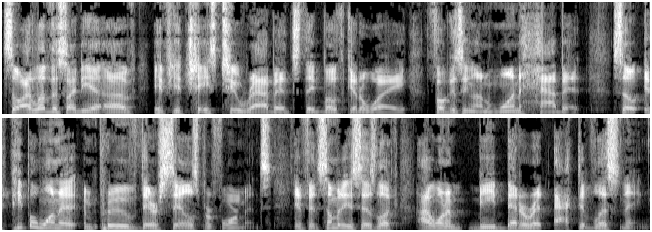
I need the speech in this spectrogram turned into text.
so I love this idea of if you chase two rabbits, they both get away. Focusing on one habit. So if people want to improve their sales performance, if it's somebody who says, "Look, I want to be better at active listening,"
